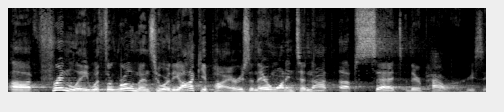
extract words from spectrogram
uh, friendly with the Romans, who are the occupiers, and they're wanting to not upset their power, you see.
